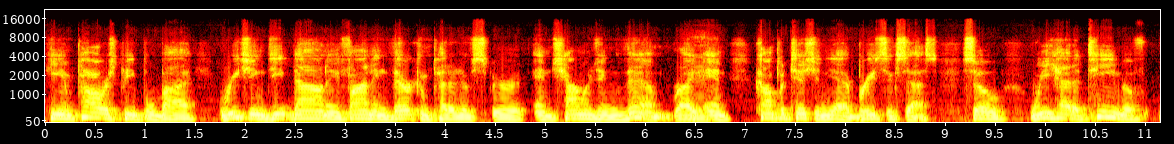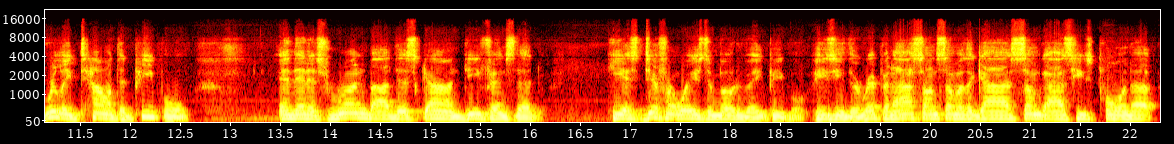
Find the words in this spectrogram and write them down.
he empowers people by reaching deep down and finding their competitive spirit and challenging them, right? Mm. And competition, yeah, breeds success. So we had a team of really talented people, and then it's run by this guy on defense that he has different ways to motivate people. He's either ripping ass on some of the guys, some guys he's pulling up,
